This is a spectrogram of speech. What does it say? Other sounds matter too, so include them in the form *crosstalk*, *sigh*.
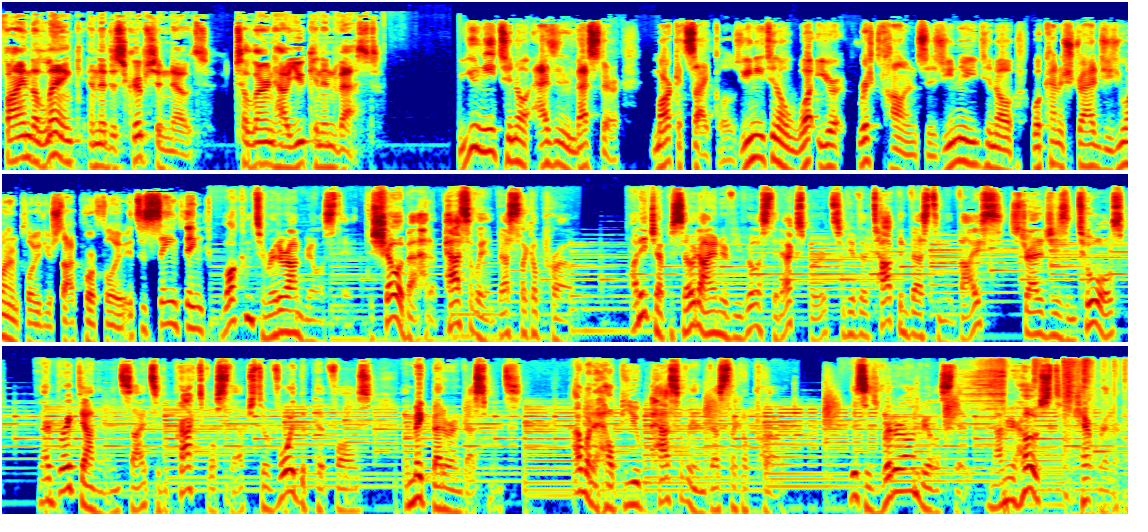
Find the link in the description notes to learn how you can invest. You need to know as an investor market cycles. You need to know what your risk tolerance is. You need to know what kind of strategies you want to employ with your stock portfolio. It's the same thing. Welcome to Ritter on Real Estate, the show about how to passively invest like a pro. On each episode, I interview real estate experts who give their top investing advice, strategies, and tools, and I break down their insights into practical steps to avoid the pitfalls and make better investments. I want to help you passively invest like a pro. This is Ritter on Real Estate, and I'm your host, Kent Ritter.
